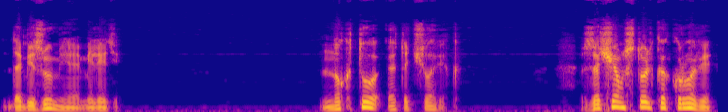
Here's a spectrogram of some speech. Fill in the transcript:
До безумия, миледи. Но кто этот человек? Зачем столько крови,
